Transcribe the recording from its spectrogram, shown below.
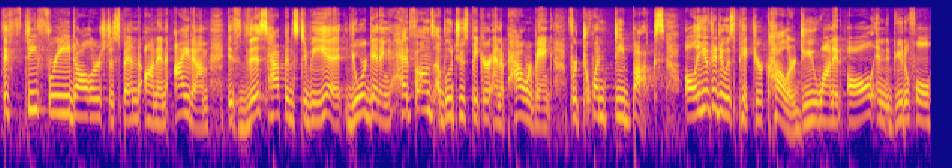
50 free dollars to spend on an item. If this happens to be it, you're getting headphones, a Bluetooth speaker, and a power bank for 20 bucks. All you have to do is pick your color. Do you want it all in the beautiful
